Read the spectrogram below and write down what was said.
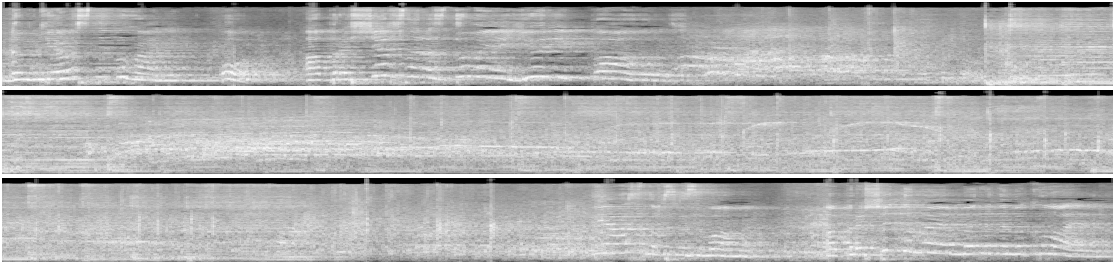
Думки вас непогані. О, а про що зараз думає Юрій Павлович? А про що думає Марина Миколаївна?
